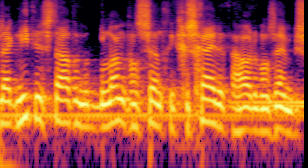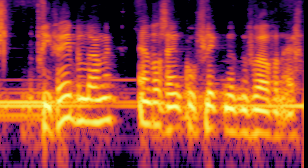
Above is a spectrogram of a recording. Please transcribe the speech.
lijkt niet in staat om het belang van Centric gescheiden te houden van zijn privébelangen en van zijn conflict met mevrouw van Echt.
